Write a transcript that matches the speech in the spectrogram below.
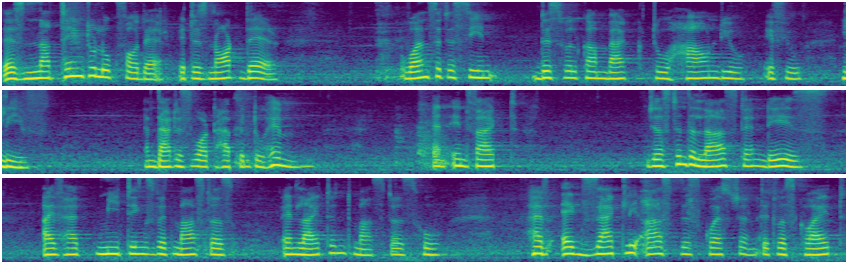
There's nothing to look for there. It is not there. Once it is seen, this will come back to hound you if you leave. And that is what happened to him. And in fact, just in the last 10 days, I've had meetings with masters, enlightened masters, who have exactly asked this question. It was quite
